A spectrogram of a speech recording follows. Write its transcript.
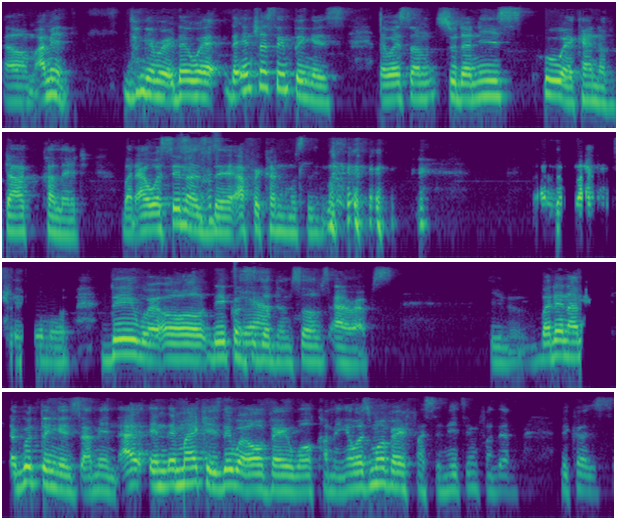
um, i mean don't get me wrong, there were the interesting thing is there were some sudanese who were kind of dark colored but i was seen as the african muslim you know, they were all they considered yeah. themselves Arabs, you know. But then I mean, the good thing is, I mean, I, in in my case, they were all very welcoming. It was more very fascinating for them because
